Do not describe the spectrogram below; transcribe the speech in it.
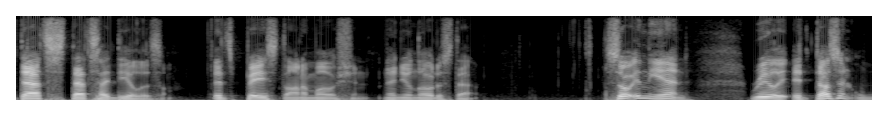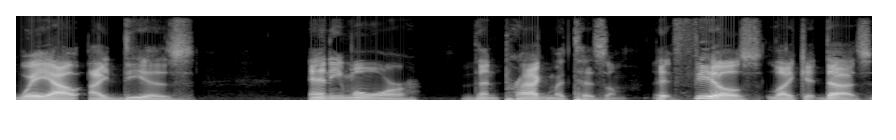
That's that's idealism. It's based on emotion, and you'll notice that. So in the end, really, it doesn't weigh out ideas any more than pragmatism. It feels like it does.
